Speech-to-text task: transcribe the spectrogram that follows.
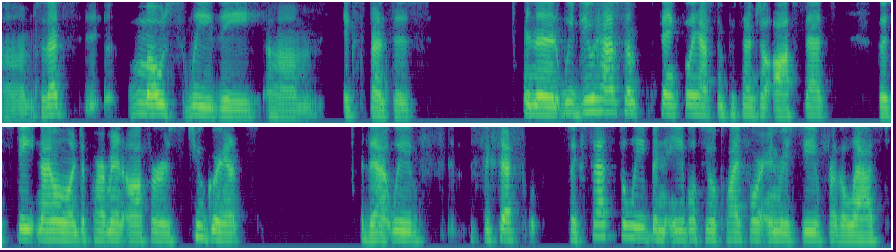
Um, so that's uh, mostly the um, expenses and then we do have some thankfully have some potential offsets the state 911 department offers two grants that we've success, successfully been able to apply for and receive for the last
